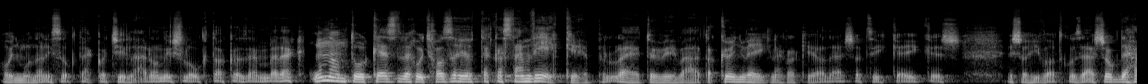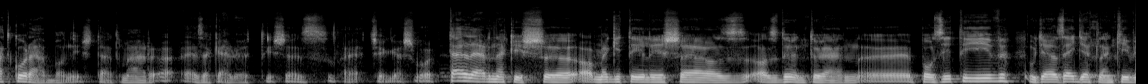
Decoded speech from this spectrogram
ahogy mondani szokták, a csilláron is lógtak az emberek. Onnantól kezdve, hogy hazajöttek, aztán végképp lehetővé vált a könyveiknek a kiadása, cikkeik és, és a hivatkozások, de hát korábban is, tehát már ezek előtt is ez lehetséges volt. Tellernek is a megítélése az, az döntően pozitív. Ugye az egyetlen kivétel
